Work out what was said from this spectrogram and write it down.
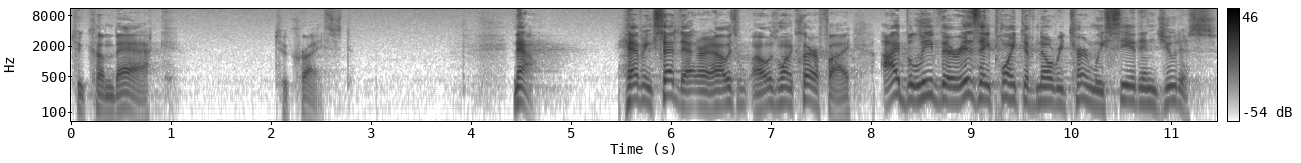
to come back to Christ. Now, having said that, I always, I always want to clarify, I believe there is a point of no return. We see it in Judas.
